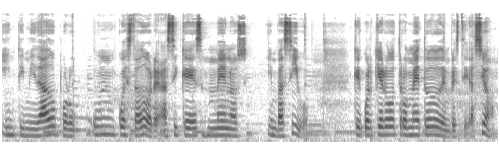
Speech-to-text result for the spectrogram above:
intimidado por un encuestador, así que es menos invasivo que cualquier otro método de investigación.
